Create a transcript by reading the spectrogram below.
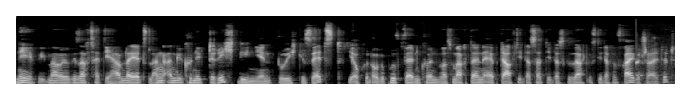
Nee, wie Mario gesagt hat, die haben da jetzt lang angekündigte Richtlinien durchgesetzt, die auch genau geprüft werden können. Was macht deine App? Darf die das? Hat die das gesagt? Ist die dafür freigeschaltet?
